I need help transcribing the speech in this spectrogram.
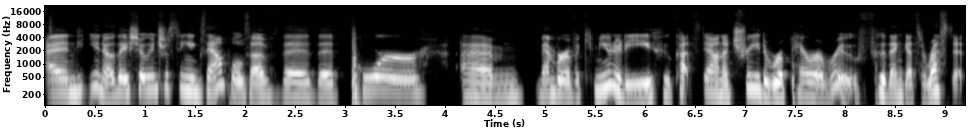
And you know they show interesting examples of the the poor um, member of a community who cuts down a tree to repair a roof, who then gets arrested.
